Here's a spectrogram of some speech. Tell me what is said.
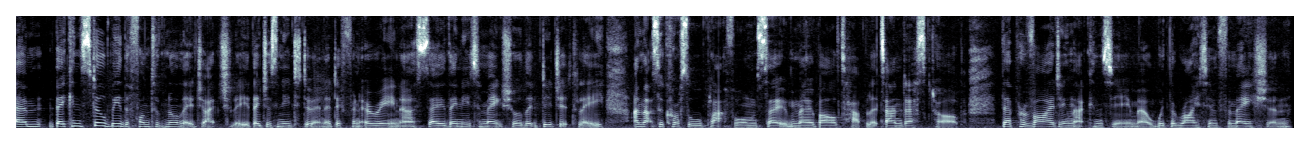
Um, they can still be the font of knowledge actually, they just need to do it in a different arena. So they need to make sure that digitally, and that's across all platforms, so mobile, tablets and desktop, they're providing that consumer with the right information.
